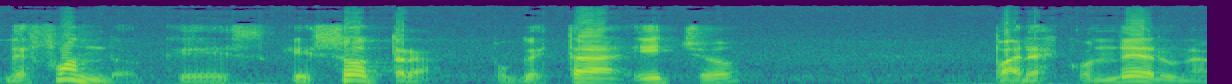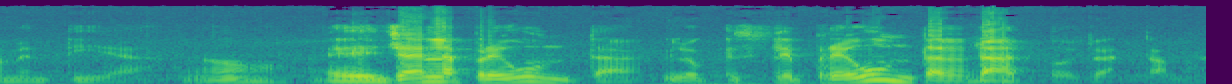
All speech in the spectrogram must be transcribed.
de fondo, que es, que es otra, porque está hecho para esconder una mentira. ¿no? Eh, ya en la pregunta, lo que se le pregunta al dato ya está mal.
